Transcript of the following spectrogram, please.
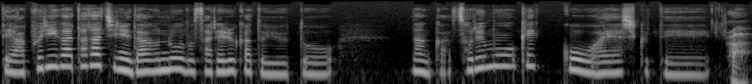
てアプリが直ちにダウンロードされるかというとなんかそれも結構怪しくて。あ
